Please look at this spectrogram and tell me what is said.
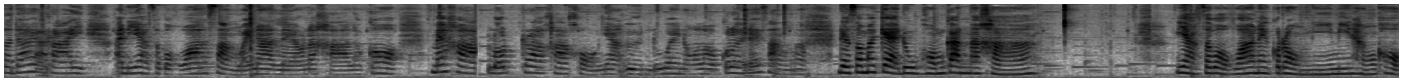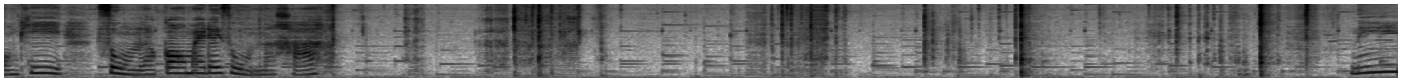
จะได้อะไร อันนี้อยากจะบอกว่าสั่งไว้นานแล้วนะคะ แล้วก็แม่ค้าลดราคาของอย่างอื่นด้วยเนาะเราก็เลยได้สั่งมา เดี๋ยวจะมาแกะดูพร้อมกันนะคะ อยากจะบอกว่าในกล่องนี้มีทั้งของที่สุ่มแล้วก็ไม่ได้สุ่มนะคะ นี่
